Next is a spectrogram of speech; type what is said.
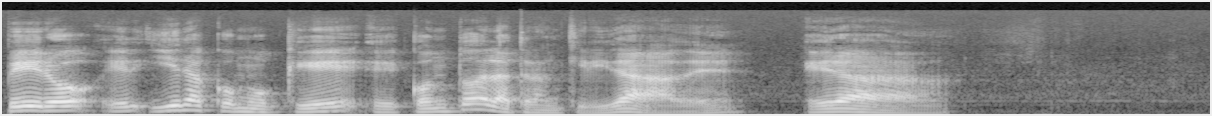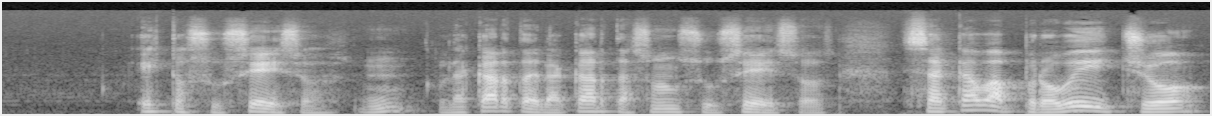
Pero, e, y era como que eh, con toda la tranquilidad, era estos sucesos, la carta de la carta son sucesos, sacaba provecho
